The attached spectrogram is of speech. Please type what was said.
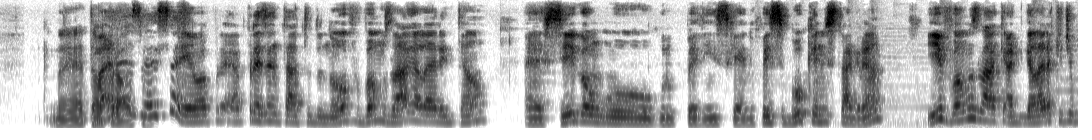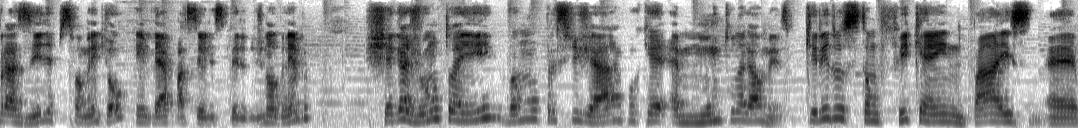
né? Até Mas o próximo. É isso aí, eu apresentar tudo novo. Vamos lá, galera, então. É, sigam o Grupo Pelinski aí no Facebook e no Instagram. E vamos lá, a galera aqui de Brasília, principalmente, ou quem vier a passeio nesse período de novembro, chega junto aí, vamos prestigiar, porque é muito legal mesmo. Queridos, então fiquem em paz, é,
